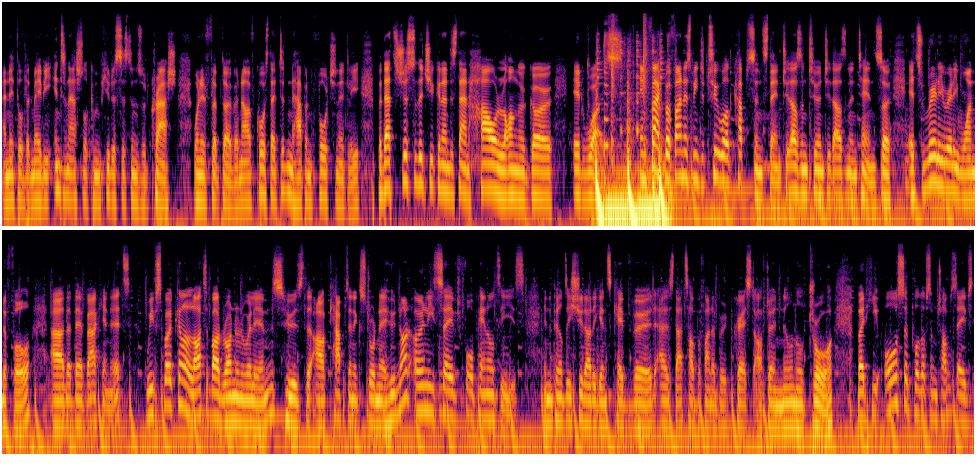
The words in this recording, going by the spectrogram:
and they thought that maybe international computer systems would crash when it flipped over. Now, of course, that didn't happen, fortunately, but that's just so that you can understand how long ago it was. In fact, Bafana's been to two World Cups since then, 2002 and 2010. So it's really, really wonderful uh, that they're back in it. We've spoken a lot about Ronwen Williams, who is the, our captain extraordinaire, who not only saved four penalties in the penalty shootout against Cape Verde, as that's how Bafana progressed after a nil-nil draw, but he also pulled off some top saves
